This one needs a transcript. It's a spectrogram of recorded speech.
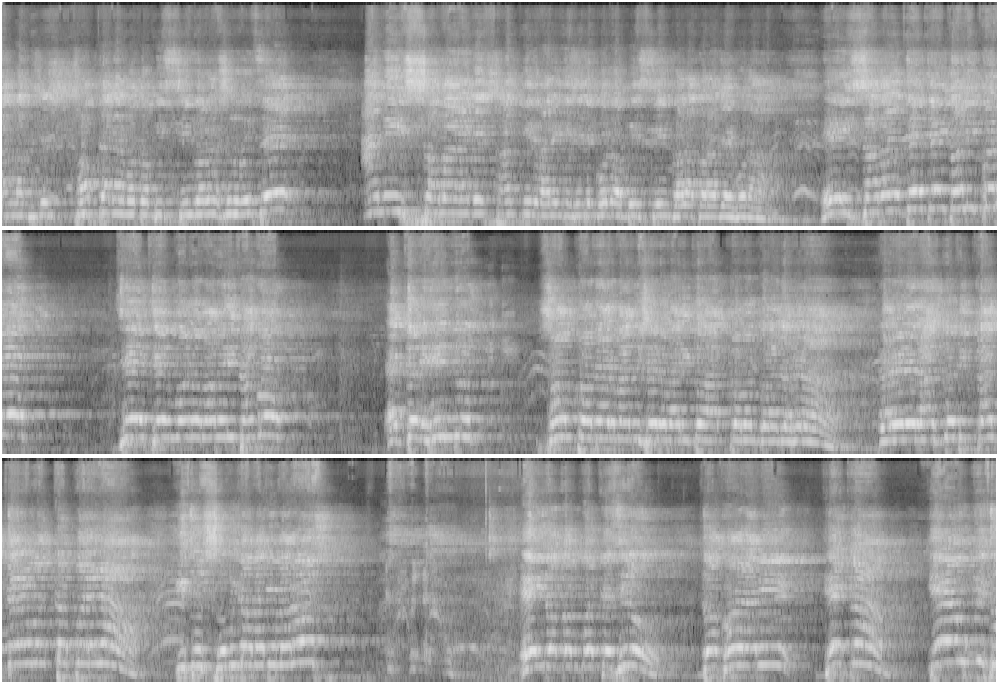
বাংলাদেশের সব জায়গার মতো বিশৃঙ্খলা শুরু হয়েছে আমি সবার আগে শান্তির বাণী দিয়েছি যে কোনো বিশৃঙ্খলা করা যাবে না। এই সাভারে যে দলই করে যে যে মনোভাবেরই থাকুক, একজন হিন্দু সম্প্রদায়ের মানুষের বাড়িতে আক্রমণ করা যাবে না। কারণ এই রাজনৈতিক কালচারের মধ্যে পড়ে না। কিছু সুবিধাবাদী মানুষ এই রকম করতেছিল। যখন আমি দেখলাম কেউ কিছু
